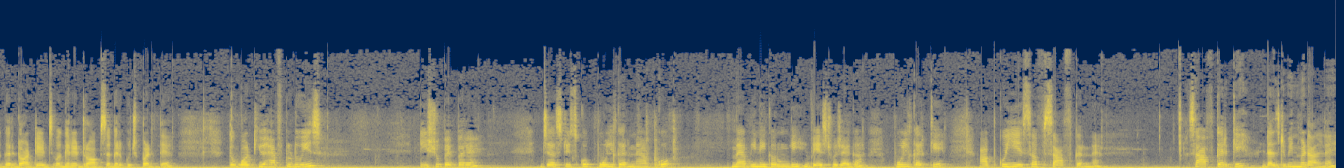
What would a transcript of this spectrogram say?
अगर डॉटेड्स वगैरह ड्रॉप्स अगर कुछ पड़ते हैं तो what you have to do is tissue paper है। जस्ट इसको पुल करना है आपको। मैं अभी नहीं करूँगी वेस्ट हो जाएगा। पुल करके आपको ये सब साफ़ करना है। साफ़ करके डस्टबिन में डालना है,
